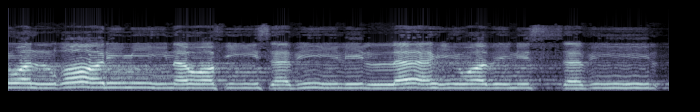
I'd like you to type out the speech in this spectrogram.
والغارمين وفي سبيل الله وابن السبيل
